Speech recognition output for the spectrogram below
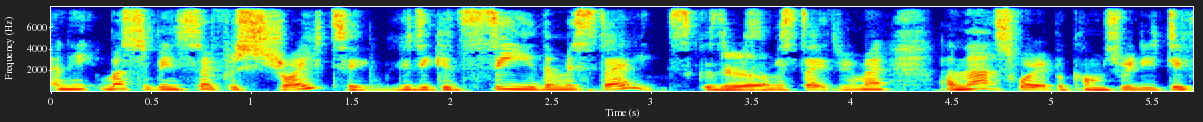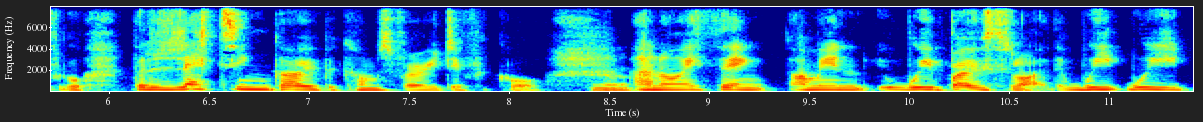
And it must have been so frustrating because he could see the mistakes because it was Yeah. a mistake we made. And that's where it becomes really difficult. The letting go becomes very difficult. And I think, I mean, we both like that. We, we,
